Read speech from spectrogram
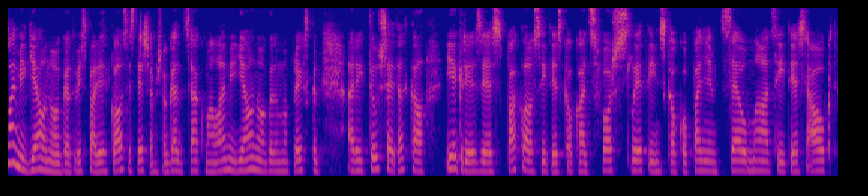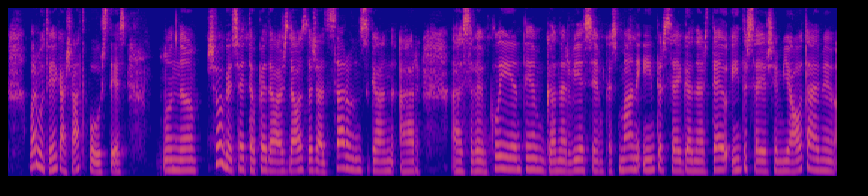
Laimīgi jauno gadu vispār, ja klausies tiešām šo gadu sākumā, laimīgi jauno gadu. Man prieks, ka arī tu šeit atkal iegriezies, paklausīties kaut kādas foršas lietiņas, kaut ko paņemt sev, mācīties, augt, varbūt vienkārši atpūsties. Un uh, šogad šeit tev piedāvāšu daudz dažādas sarunas gan ar uh, saviem klientiem, gan ar viesiem, kas mani interesē, gan ar tevi interesējošiem jautājumiem,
